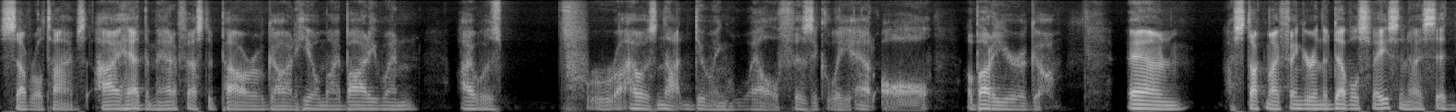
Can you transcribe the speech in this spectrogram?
several times. I had the manifested power of God heal my body when I was I was not doing well physically at all about a year ago. And I stuck my finger in the devil's face and I said,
